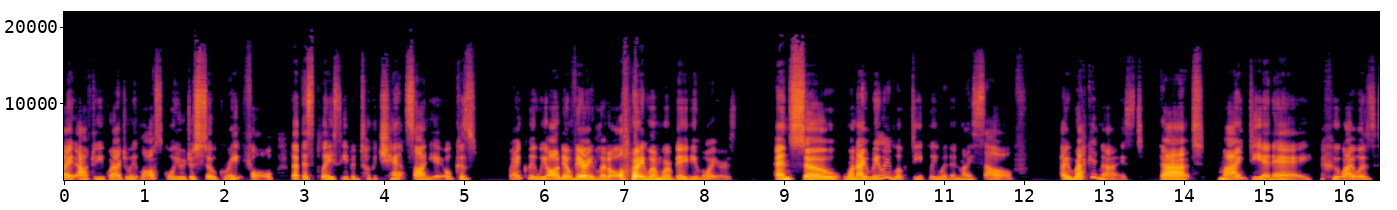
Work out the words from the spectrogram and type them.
right after you graduate law school, you're just so grateful that this place even took a chance on you because frankly, we all know very little, right, when we're baby lawyers. And so when I really looked deeply within myself, I recognized that my DNA, who I was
